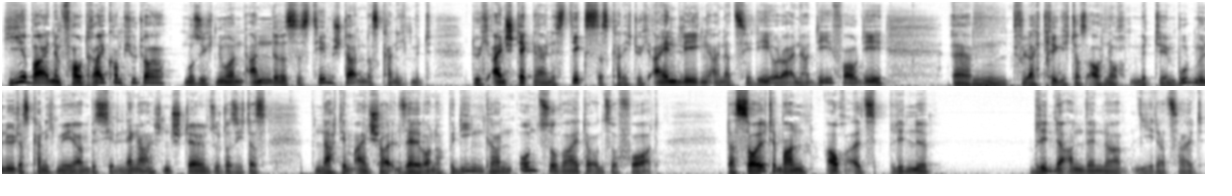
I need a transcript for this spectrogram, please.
Hier bei einem V3-Computer muss ich nur ein anderes System starten. Das kann ich mit durch Einstecken eines Sticks, das kann ich durch Einlegen einer CD oder einer DVD. Ähm, vielleicht kriege ich das auch noch mit dem Bootmenü. Das kann ich mir ja ein bisschen länger hinstellen, sodass ich das nach dem Einschalten selber noch bedienen kann und so weiter und so fort. Das sollte man auch als blinde blinde Anwender jederzeit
